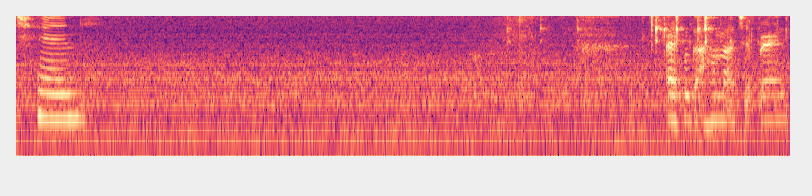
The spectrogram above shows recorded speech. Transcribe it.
chin. I forgot how much it burns.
